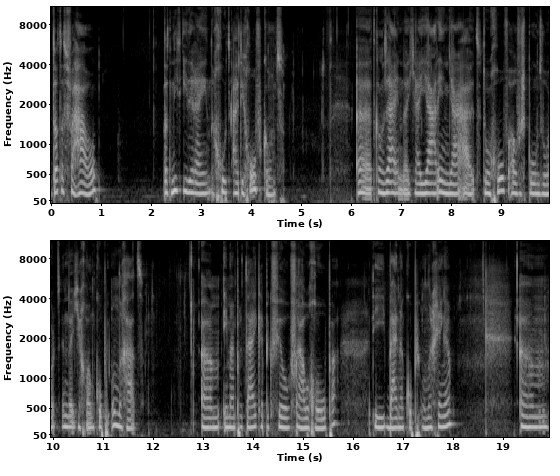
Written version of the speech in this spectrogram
dat het verhaal... dat niet iedereen goed uit die golven komt... Uh, het kan zijn dat jij jaar in, jaar uit door golven overspoeld wordt en dat je gewoon kopje ondergaat. Um, in mijn praktijk heb ik veel vrouwen geholpen die bijna kopje onder gingen. Um,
